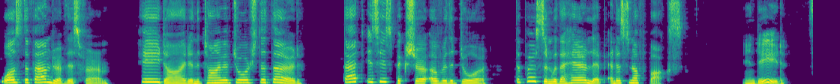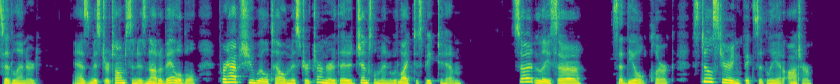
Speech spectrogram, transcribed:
was the founder of this firm. He died in the time of George the Third. That is his picture over the door the person with a hare lip and a snuff box. Indeed, said Leonard. As Mr. Thompson is not available, perhaps you will tell Mr. Turner that a gentleman would like to speak to him. Certainly, sir, said the old clerk, still staring fixedly at Otter,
